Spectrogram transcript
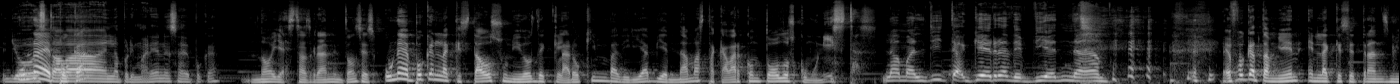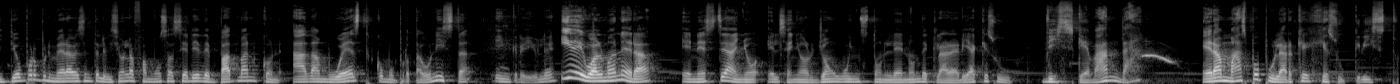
Yo Una estaba época- en la primaria en esa época. No, ya estás grande entonces. Una época en la que Estados Unidos declaró que invadiría Vietnam hasta acabar con todos los comunistas. La maldita guerra de Vietnam. Época también en la que se transmitió por primera vez en televisión la famosa serie de Batman con Adam West como protagonista. Increíble. Y de igual manera, en este año, el señor John Winston Lennon declararía que su disque banda era más popular que Jesucristo.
